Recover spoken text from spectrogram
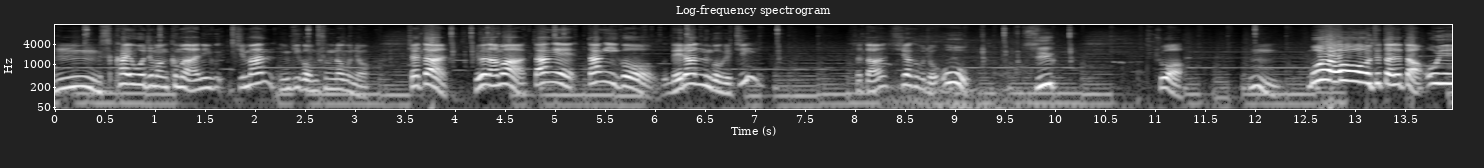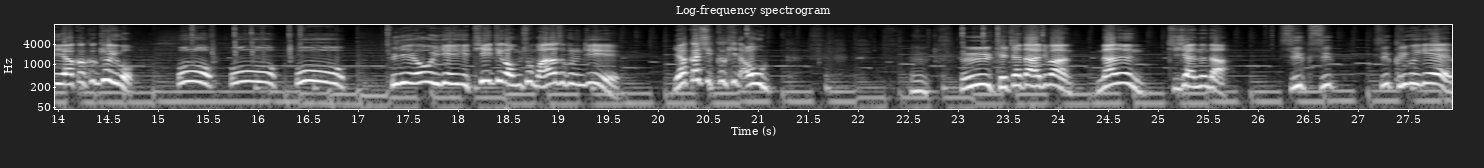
음 스카이워즈만큼은 아니지만 인기가 엄청나군요. 자 일단 이건 아마 땅에 땅이 이거 내려앉는 거겠지? 자 일단 시작해보죠. 오! 슥! 좋아. 음 뭐야? 어 됐다 됐다. 오예 예, 아까 끊겨 이거. 오오오 이게 어 이게 이게 TNT가 엄청 많아서 그런지 약간씩 끊기다. 오 으, 괜찮다. 하지만 나는 지지 않는다. 슥슥슥. 그리고 이게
